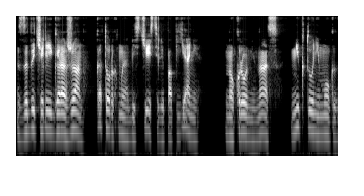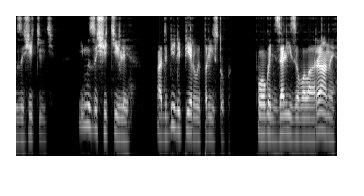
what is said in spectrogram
за дочерей горожан, которых мы обесчестили по пьяни. Но кроме нас, никто не мог их защитить. И мы защитили, отбили первый приступ. Погонь зализывала раны,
